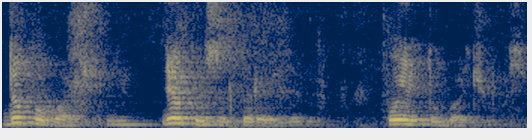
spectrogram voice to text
До побачення. Дякую за перегляд. По побачимось.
